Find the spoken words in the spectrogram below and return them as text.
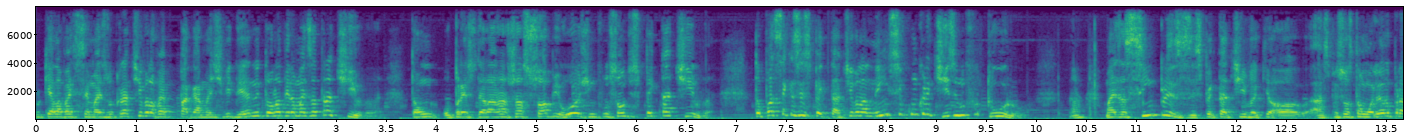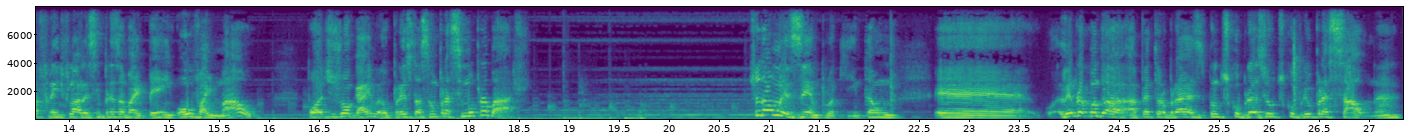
porque ela vai ser mais lucrativa, ela vai pagar mais dividendo, então ela vira mais atrativa. Então o preço dela já sobe hoje em função de expectativa. Então pode ser que essa expectativa ela nem se concretize no futuro. Né? Mas a simples expectativa que ó, as pessoas estão olhando para frente e falar essa empresa vai bem ou vai mal, pode jogar o preço da ação para cima ou para baixo. Deixa eu dar um exemplo aqui. Então, é... lembra quando a Petrobras, quando o Brasil descobriu o pré-sal, né?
